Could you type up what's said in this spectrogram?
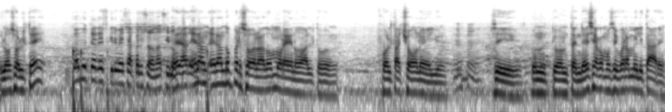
Lo solté. ¿Cómo usted describe a esa persona? Si Era- eran, eran dos personas, dos morenos altos, fortachones ellos. Ujú. Sí, con, con tendencia como si fueran militares.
